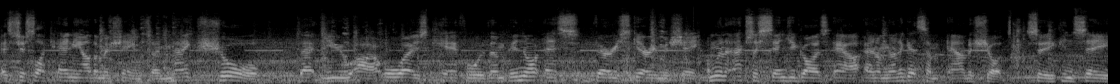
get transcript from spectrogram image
it's just like any other machine. So make sure that you are always careful with them. They're not a very scary machine. I'm gonna actually send you guys out and I'm gonna get some outer shots so you can see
